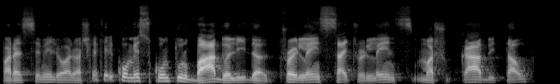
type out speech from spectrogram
Parece ser melhor. Eu acho que aquele começo conturbado ali da Troy Lance, sai Troy Lance, machucado e tal,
